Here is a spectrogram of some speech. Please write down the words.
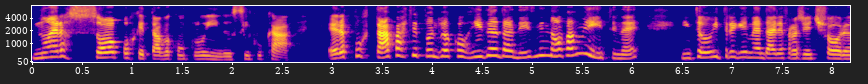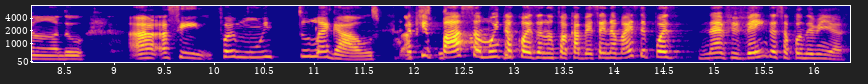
não era só porque estava concluindo o 5K, era por estar tá participando da corrida da Disney novamente, né? Então eu entreguei medalha para gente chorando, assim, foi muito legal. É porque passa muita coisa na tua cabeça, ainda mais depois, né, vivendo essa pandemia.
